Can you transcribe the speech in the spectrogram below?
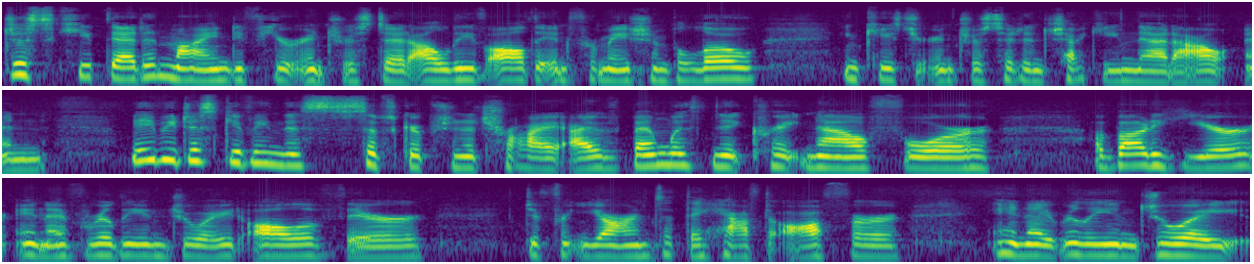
just keep that in mind if you're interested. I'll leave all the information below in case you're interested in checking that out and maybe just giving this subscription a try. I've been with Knit Crate now for about a year and I've really enjoyed all of their different yarns that they have to offer and I really enjoy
